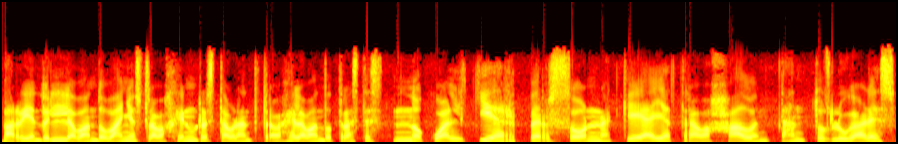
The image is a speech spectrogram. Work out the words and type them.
barriendo y lavando baños, trabajé en un restaurante, trabajé lavando trastes. No cualquier persona que haya trabajado en tantos lugares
